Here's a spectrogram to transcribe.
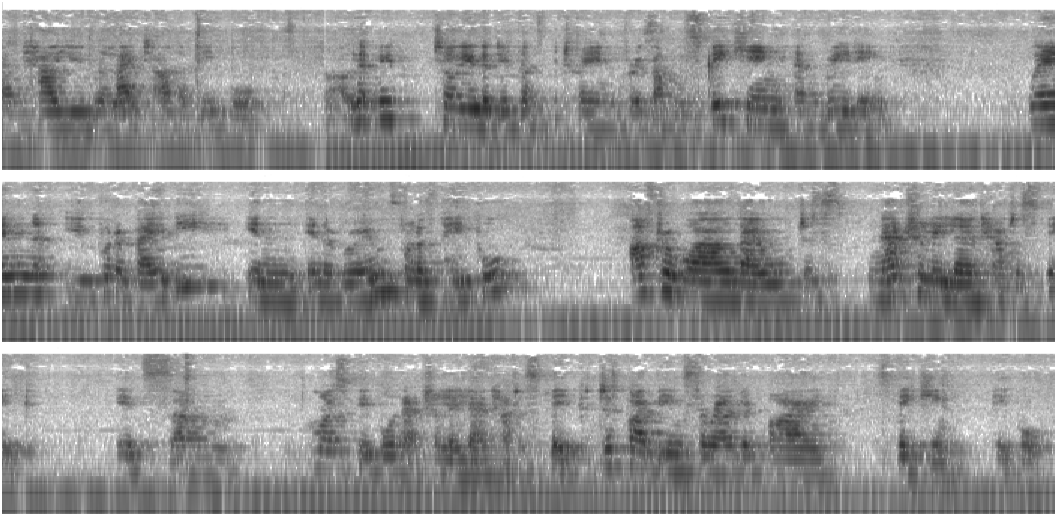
and how you relate to other people. Let me tell you the difference between, for example, speaking and reading. When you put a baby in, in a room full of people, after a while they will just naturally learn how to speak it's um, most people naturally learn how to speak just by being surrounded by speaking people.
